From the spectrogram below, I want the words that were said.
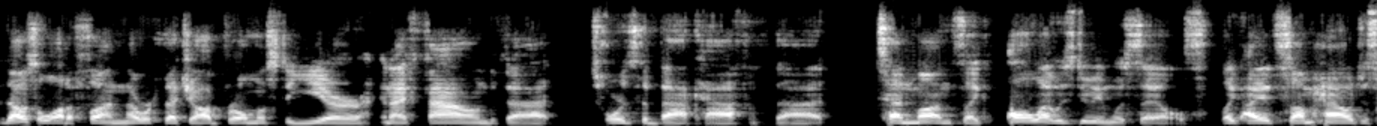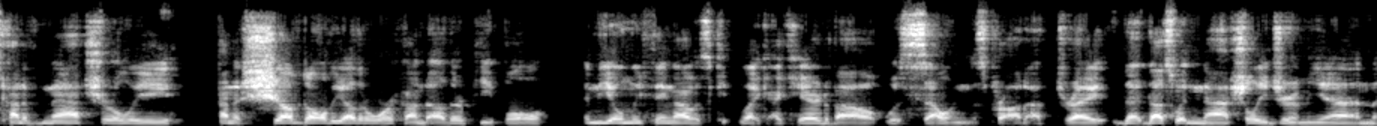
that was a lot of fun i worked that job for almost a year and i found that towards the back half of that 10 months, like all I was doing was sales. Like I had somehow just kind of naturally kind of shoved all the other work onto other people. And the only thing I was like, I cared about was selling this product, right? That, that's what naturally drew me in.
